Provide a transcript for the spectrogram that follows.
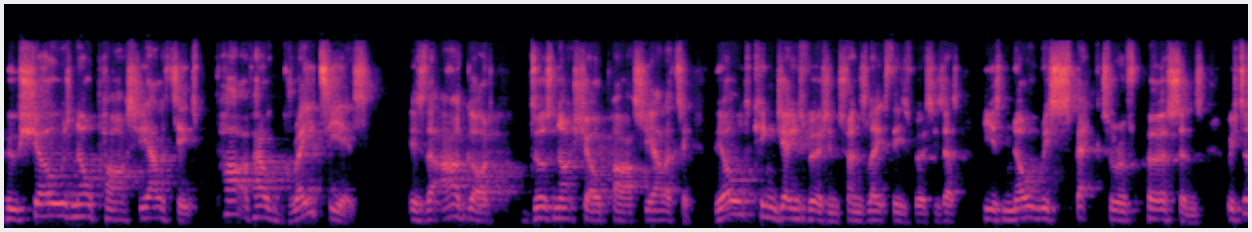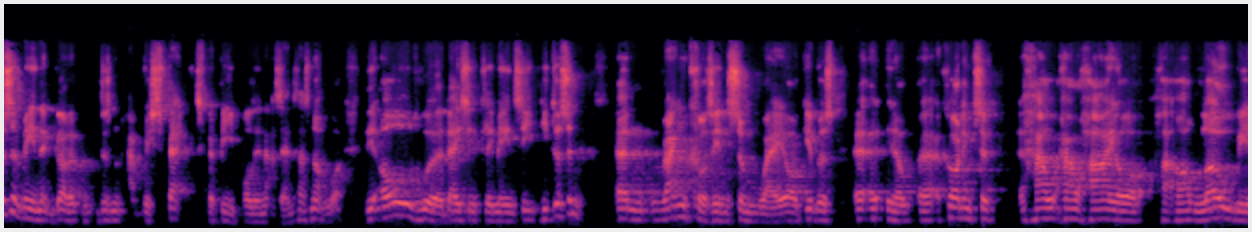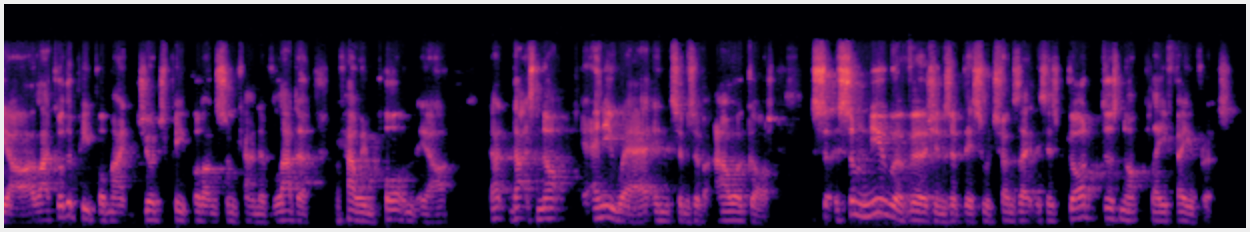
who shows no partiality. It's part of how great he is, is that our God does not show partiality. The old King James Version translates these verses as he is no respecter of persons, which doesn't mean that God doesn't have respect for people in that sense. That's not what the old word basically means. He, he doesn't um, rank us in some way or give us, uh, uh you know, uh, according to how how high or how low we are. Like other people might judge people on some kind of ladder of how important they are. That, that's not anywhere in terms of our God. So, some newer versions of this would translate this as God does not play favorites.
